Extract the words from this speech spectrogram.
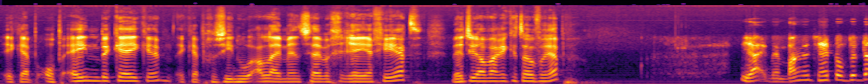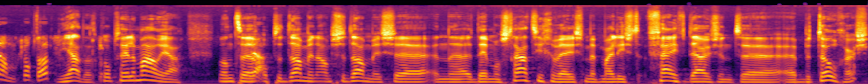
Ik heb Op 1 bekeken. Ik heb gezien hoe allerlei mensen hebben gereageerd. Weet u al waar ik het over heb? Ja, ik ben bang dat je hebt op de Dam, klopt dat? Ja, dat klopt helemaal, ja. Want uh, ja. op de Dam in Amsterdam is uh, een uh, demonstratie geweest met maar liefst 5000 betogers.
